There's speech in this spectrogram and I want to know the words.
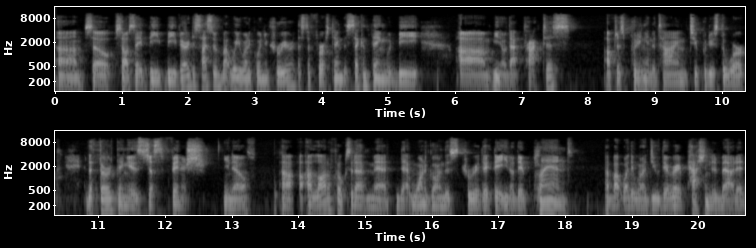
Um, so, so I'll say be be very decisive about where you want to go in your career. That's the first thing. The second thing would be, um, you know, that practice of just putting in the time to produce the work. The third thing is just finish. You know, uh, a lot of folks that I've met that want to go in this career, they, they you know they've planned about what they want to do. They're very passionate about it,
